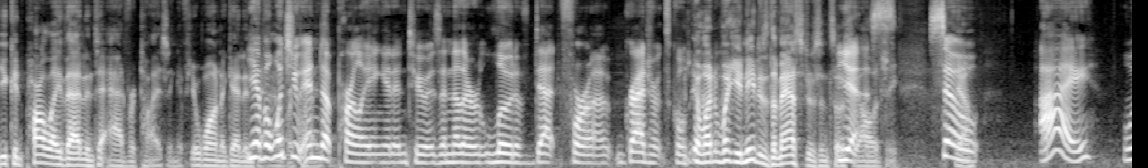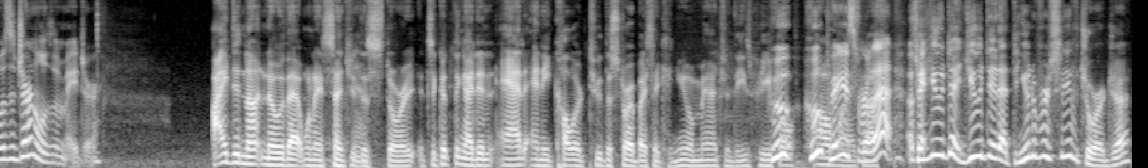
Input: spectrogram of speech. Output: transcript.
you could parlay that into advertising if you want to get into Yeah, but what you end up parlaying it into is another load of debt for a graduate school Yeah, degree. what, what you need is the master's in sociology. Yes. So I was a journalism major. I did not know that when I sent you this story. It's a good thing I didn't add any color to the story by saying, "Can you imagine these people? who Oh pays for gosh." that? So you did. You did at the University of Georgia.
